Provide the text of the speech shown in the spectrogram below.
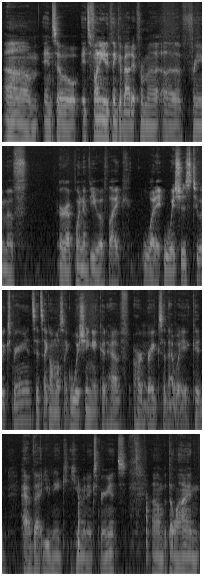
um, and so it's funny to think about it from a, a frame of or a point of view of like what it wishes to experience. It's like almost like wishing it could have heartbreak so that way it could have that unique human experience. Um, but the line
